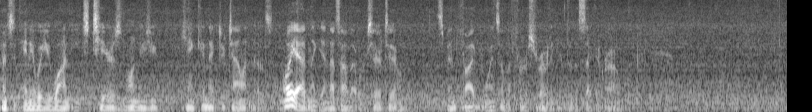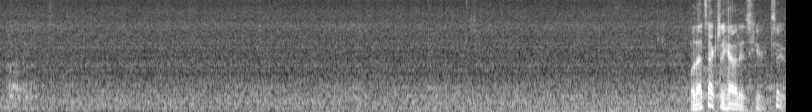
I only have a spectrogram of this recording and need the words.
Puts it any way you want each tier as long as you can't connect your talent nodes. Oh yeah, and again, that's how that works here too. Spend five points on the first row to get to the second row. Well, that's actually how it is here too.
